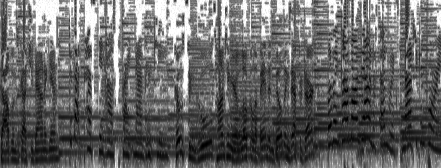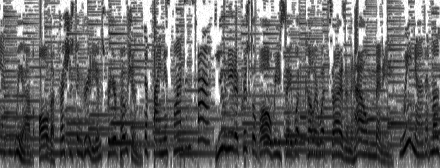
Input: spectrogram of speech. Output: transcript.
Goblins got you down again? Did that pesky house sprite nab your keys? Ghosts and ghouls haunting your local abandoned buildings after dark? Well, then come on down to Fenwick's Magic Emporium. We have all the freshest ingredients for your potions. The finest wands and staffs. You need a crystal ball, we say what color, what size, and how many. We know that most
